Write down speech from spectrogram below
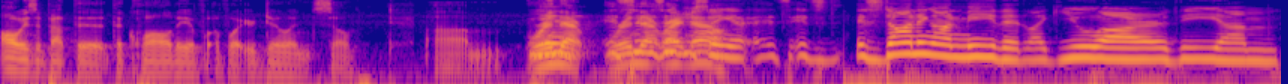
always about the the quality of, of what you're doing. So um, we're in that we're in it's- that right now. It's it's it's dawning on me that like you are the um,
